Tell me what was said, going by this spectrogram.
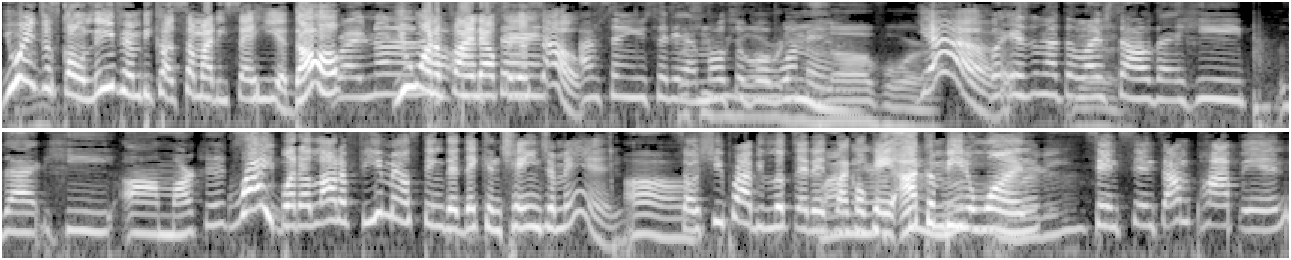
You ain't just gonna leave him because somebody say he a dog. Right? No, no, you no, want to no. find I'm out for saying- yourself. I'm saying you said he had Especially you multiple women. love or yeah, But isn't that the Yeah. lifestyle that he that he um, markets? Right, but a lot of females think that they can change a man. Oh. So she probably looked at it Well, I like, mean, okay, I can be the one already. since since I'm popping.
